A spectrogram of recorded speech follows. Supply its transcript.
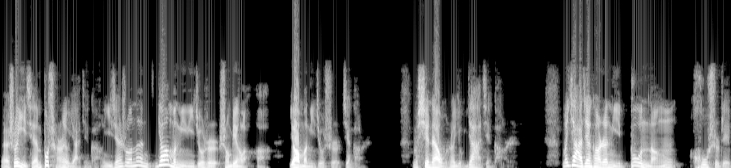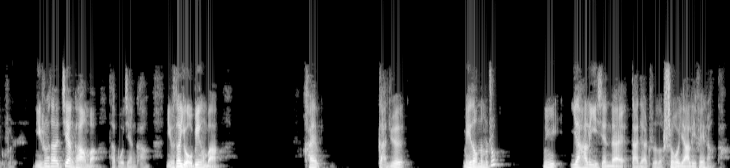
呃，说以前不承认有亚健康，以前说那要么你你就是生病了啊，要么你就是健康人。那么现在我们说有亚健康人，那么亚健康人你不能忽视这部分人。你说他健康吧，他不健康；你说他有病吧。还感觉没到那么重，因为压力现在大家知道，社会压力非常大，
